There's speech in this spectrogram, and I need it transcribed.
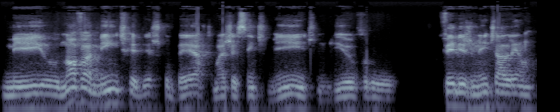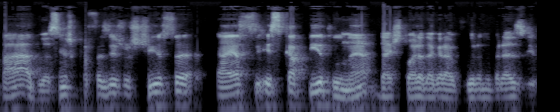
meio novamente redescoberto mais recentemente, um livro felizmente alentado, assim, para fazer justiça a esse, esse capítulo né, da história da gravura no Brasil.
